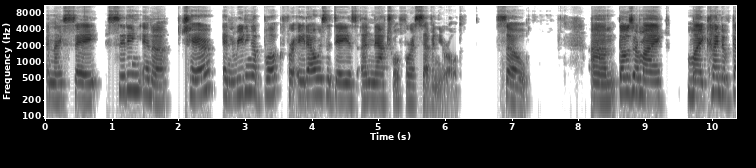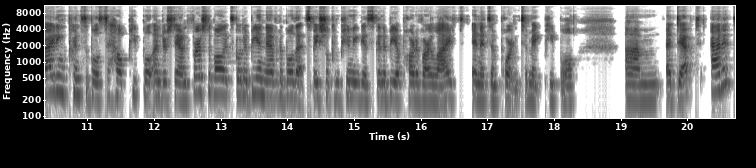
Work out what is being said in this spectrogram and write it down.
And I say, sitting in a chair and reading a book for eight hours a day is unnatural for a seven year old. So um, those are my my kind of guiding principles to help people understand first of all it's going to be inevitable that spatial computing is going to be a part of our life and it's important to make people um, adept at it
